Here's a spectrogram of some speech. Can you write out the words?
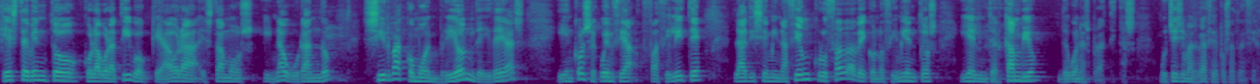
que este evento colaborativo que ahora estamos inaugurando sirva como embrión de ideas y, en consecuencia, facilite la diseminación cruzada de conocimientos y el intercambio de buenas prácticas. Muchísimas gracias por su atención.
